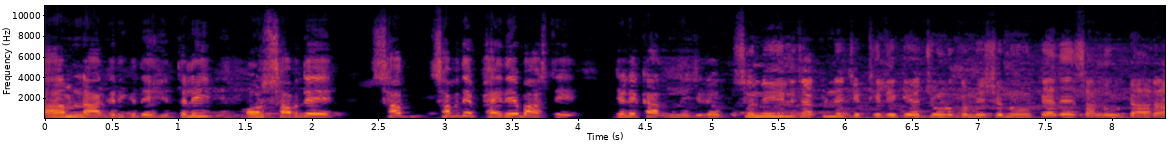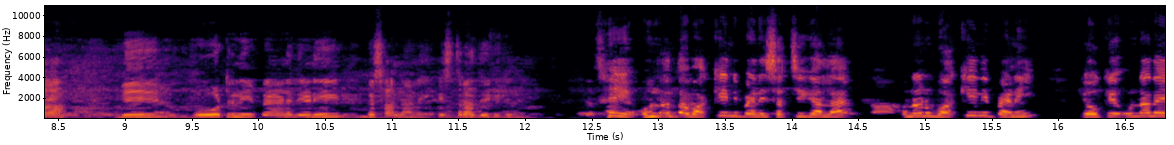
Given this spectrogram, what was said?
ਆਮ ਨਾਗਰਿਕ ਦੇ ਹਿੱਤ ਲਈ ਔਰ ਸਭ ਦੇ ਸਭ ਸਭ ਦੇ ਫਾਇਦੇ ਵਾਸਤੇ ਜਿਹੜੇ ਕਦਮ ਨੇ ਜਿਹੜੇ ਸੁਨੀਲ ਜੱਟ ਨੇ ਚਿੱਠੀ ਲਿਖੀ ਆ ਚੋਣ ਕਮਿਸ਼ਨ ਨੂੰ ਕਹਦੇ ਸਾਨੂੰ ਡਰ ਆ ਵੀ ਵੋਟ ਨਹੀਂ ਪੈਣ ਦੇਣੀ ਕਿਸਾਨਾਂ ਨੇ। ਕਿਸ ਤਰ੍ਹਾਂ ਦੇਖਦੇ ਨਹੀਂ ਉਹਨਾਂ ਤਾਂ ਵਾਕਈ ਨਹੀਂ ਪੈਣੀ ਸੱਚੀ ਗੱਲ ਹੈ। ਉਹਨਾਂ ਨੂੰ ਵਾਕਈ ਨਹੀਂ ਪੈਣੀ ਕਿਉਂਕਿ ਉਹਨਾਂ ਨੇ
